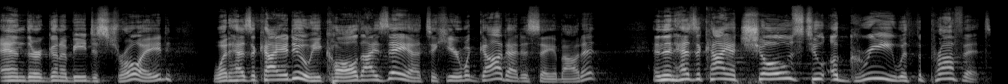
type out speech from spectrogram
and they're going to be destroyed, what Hezekiah do? He called Isaiah to hear what God had to say about it. And then Hezekiah chose to agree with the prophet.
